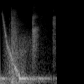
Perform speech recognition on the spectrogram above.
you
